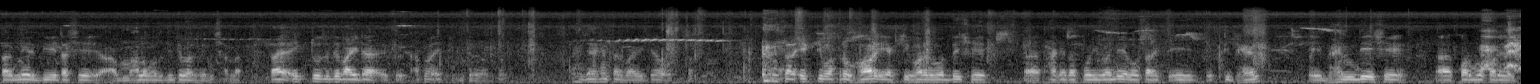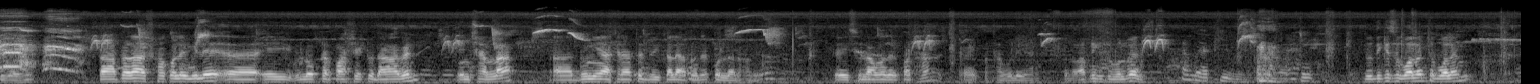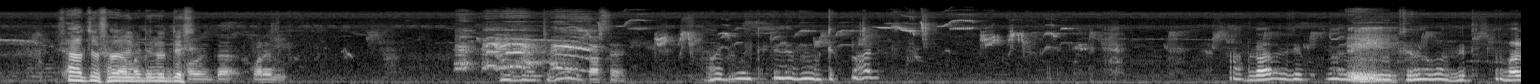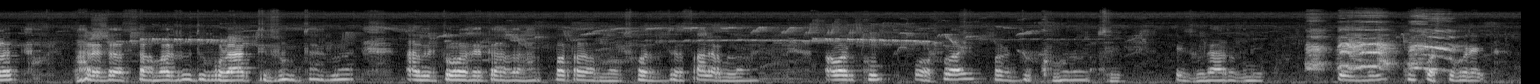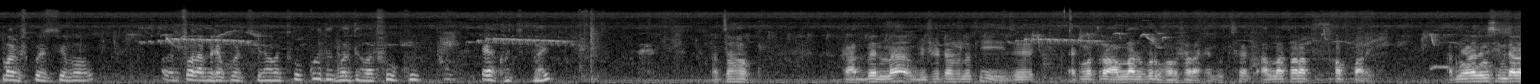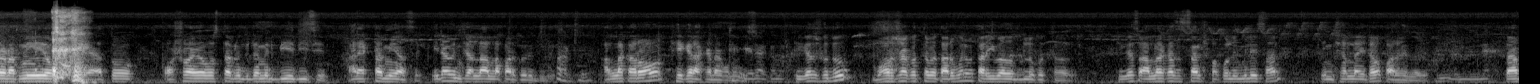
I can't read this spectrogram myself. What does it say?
তার মেয়ের বিয়েটা সে ভালো মতো দিতে পারবে ইনশাল্লাহ তাই একটু যদি বাড়িটা একটু, আপনারা একটু দিতে পারবেন দেখেন তার বাড়িটা অবস্থা। তার একটি মাত্র ঘর এই একটি ঘরের মধ্যেই সে থাকে তার পরিবার নিয়ে এবং তার একটি এই একটি ভ্যান। এই ভ্যান দিয়ে সে কর্ম করে আর কি যাই তা আপনারা সকলে মিলে এই লোকটার পাশে একটু দাঁড়াবেন। ইনশাল্লাহ দুনিয়া আখেরাতে দুই কালে আপনাদের কল্যাণ হবে। তো এই ছিল আমাদের কথা। কথা বলি আপনি কিছু বলবেন? যদি কিছু বলেন তো বলেন। সাহায্য সহযোগিতার উদ্দেশ্যে। সহযোগিতা করেন। আচ্ছা আর বলতে গেলে বলতে পারি আপনারা যে আমার ভিতরে আমার ভাড়া আমার যদি কোনো সুখ থাকল আমি তোমাদের কাছে হাত পাতা সহ্য চালাম না আমার খুব অসহায় আর দুঃখ মনে হচ্ছে এই আর আপনি খুব কষ্ট করে মানুষ করছি এবং চলাফেরা করছি আমার খুব কথা বলতে আমার খুব খুব এক হচ্ছে ভাই আচ্ছা হোক কাঁদবেন না। বিষয়টা হলো কি যে একমাত্র আল্লাহর উপর ভরসা রাখেন বুঝছেন? আল্লাহ তারা সব পারে। আপনি একটা জিনিস চিন্তা করেন আপনি এই অবস্থায় এত অসহায় অবস্থা আপনি দুটা মেয়ের বিয়ে দিয়েছেন আর একটা মেয়ে আছে এটাও ইনশাল্লাহ আল্লাহ পার করে দিবে। আল্লাহ কারও ঠেকে রাখে না কোনো ঠিক আছে শুধু ভরসা করতে হবে তার উপরে তার ইবাদতগুলো করতে হবে। ঠিক আছে আল্লাহর কাছে চান সকলে মিলে চান ইনশাল্লাহ এটাও পার হয়ে যাবে। তা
